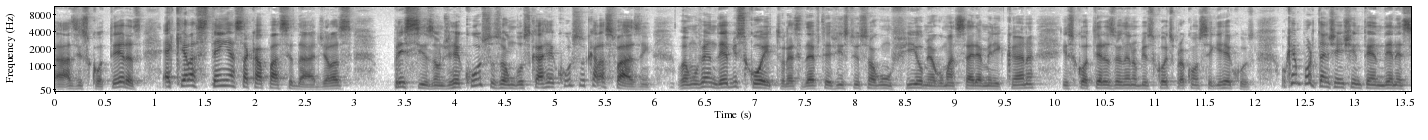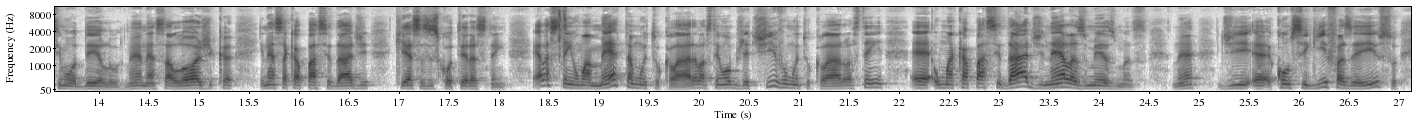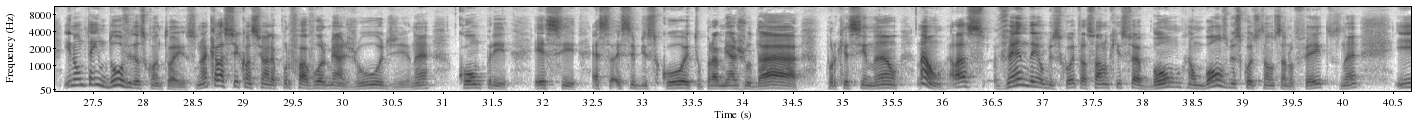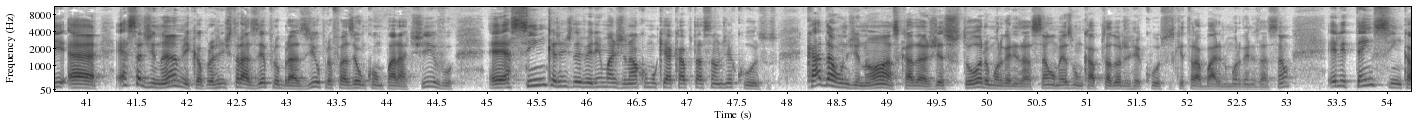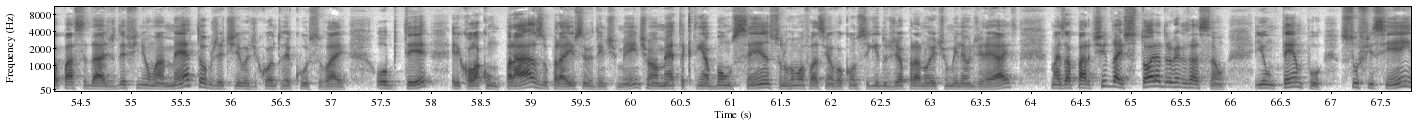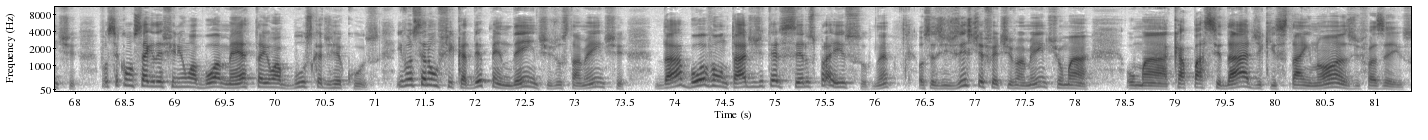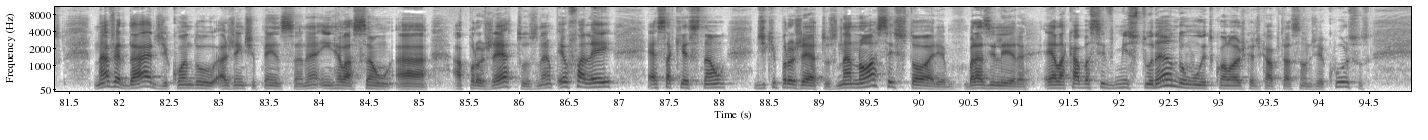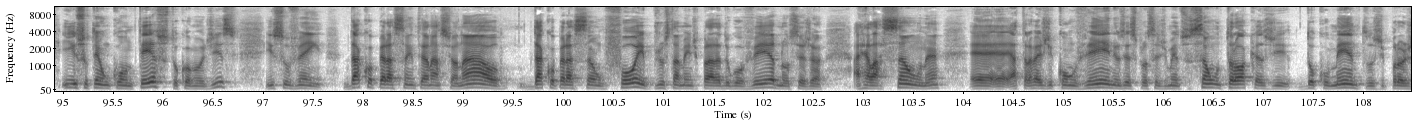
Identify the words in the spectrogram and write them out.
às escoteiras, é que elas têm essa capacidade, elas precisam de recursos, vão buscar recursos, o que elas fazem? Vamos vender biscoito, né? Você deve ter visto isso em algum filme, alguma série americana, escoteiros vendendo biscoitos para conseguir recursos. O que é importante a gente entender nesse modelo, né? nessa lógica e nessa capacidade que essas escoteiras têm? Elas têm uma meta muito clara, elas têm um objetivo muito claro, elas têm é, uma capacidade nelas mesmas né? de é, conseguir fazer isso e não tem dúvidas quanto a isso. Não é que elas ficam assim, olha, por favor, me ajude, né? compre esse, essa, esse biscoito biscoito para me ajudar, porque senão. Não, elas vendem o biscoito, elas falam que isso é bom, são bons biscoitos que estão sendo feitos, né? E é, essa dinâmica, para a gente trazer para o Brasil, para fazer um comparativo, é assim que a gente deveria imaginar como que é a captação de recursos. Cada um de nós, cada gestor uma organização, ou mesmo um captador de recursos que trabalha numa organização, ele tem sim capacidade de definir uma meta objetiva de quanto recurso vai obter, ele coloca um prazo para isso, evidentemente, uma meta que tenha bom senso, não vamos falar assim, eu vou conseguir do dia para a noite um milhão de reais, mas a partir da história da organização e um tempo suficiente, você consegue definir uma boa meta e uma busca de recursos. E você não fica dependente, justamente, da boa vontade de terceiros para isso. Né? Ou seja, existe efetivamente uma, uma capacidade que está em nós de fazer isso. Na verdade, quando a gente pensa né, em relação a, a projetos, né, eu falei essa questão de que projetos, na nossa história brasileira, ela acaba se misturando muito com a lógica de captação de recursos, e isso tem um contexto, como eu disse, isso vem da cooperação internacional, da cooperação foi justamente para a área do governo, ou seja, a relação, né, é, através de convênios, esses procedimentos são trocas de documentos, de projetos,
